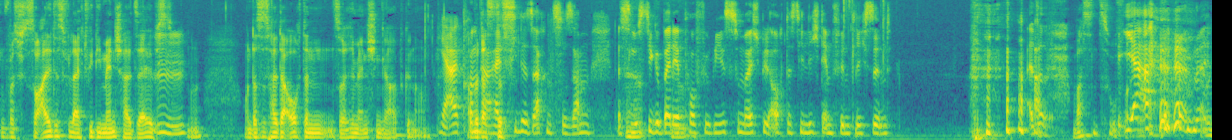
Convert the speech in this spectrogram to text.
was so alt ist vielleicht wie die Menschheit selbst. Mhm. Ne? Und dass es halt da auch dann solche Menschen gab, genau. Ja, kommen da halt das, viele Sachen zusammen. Das ja, Lustige bei der genau. Porphyrie ist zum Beispiel auch, dass die lichtempfindlich sind. Also, Was ein Zufall. Ja, okay.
